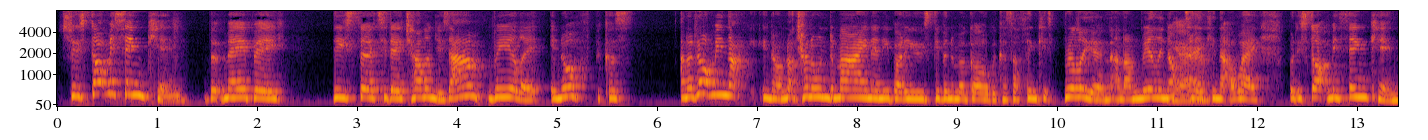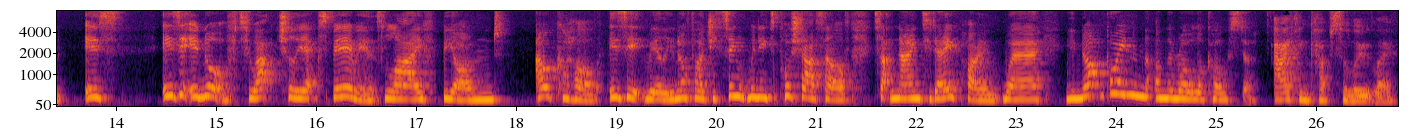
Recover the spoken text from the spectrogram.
So, it's got me thinking that maybe these 30 day challenges aren't really enough because and I don't mean that, you know, I'm not trying to undermine anybody who's given them a go because I think it's brilliant and I'm really not yeah. taking that away. But it's got me thinking, is is it enough to actually experience life beyond alcohol? Is it really enough? Or do you think we need to push ourselves to that 90 day point where you're not going on the roller coaster? I think absolutely.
